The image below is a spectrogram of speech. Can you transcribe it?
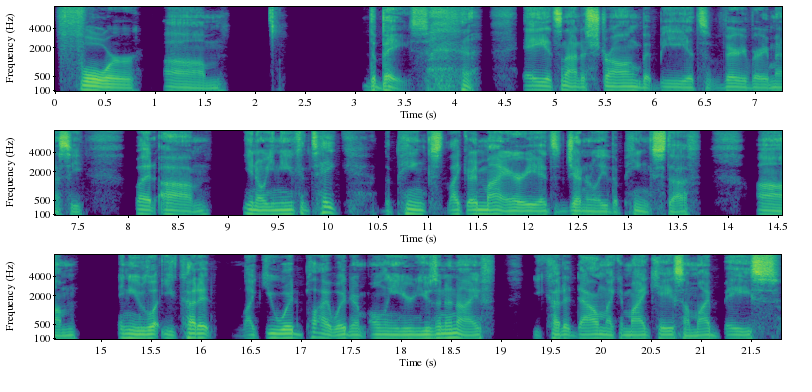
for um the base. a it's not as strong, but B it's very very messy. But um you know, you, you can take the pinks like in my area it's generally the pink stuff. Um and you let you cut it like you would plywood, um, only you're using a knife. You cut it down, like in my case, on my base.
